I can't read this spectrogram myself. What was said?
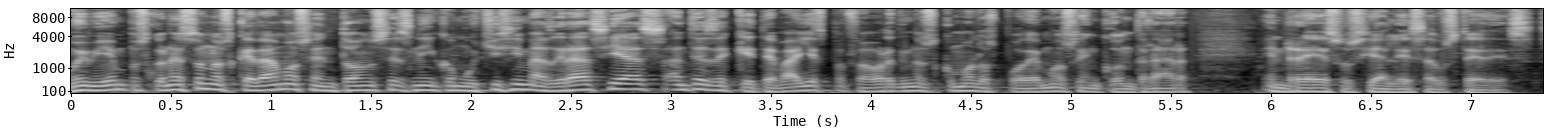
Muy bien, pues con eso nos quedamos entonces, Nico. Muchísimas gracias. Antes de que te vayas, por favor, dinos cómo los podemos encontrar en redes sociales a ustedes.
